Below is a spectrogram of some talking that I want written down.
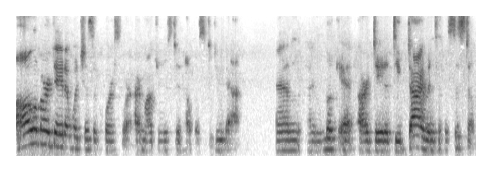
all of our data, which is of course where iModules did help us to do that, and, and look at our data deep dive into the system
